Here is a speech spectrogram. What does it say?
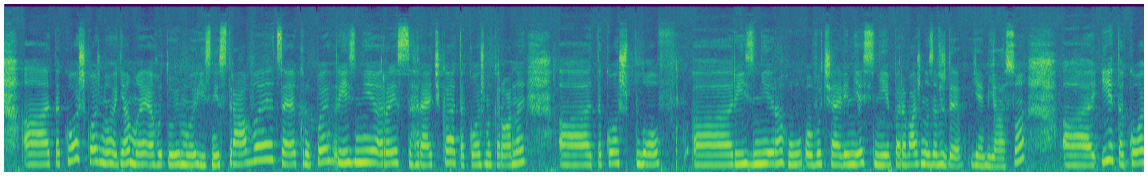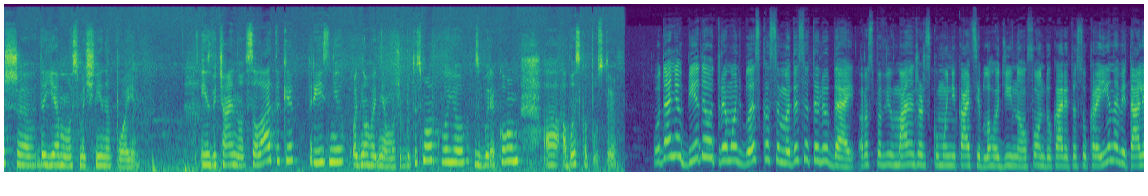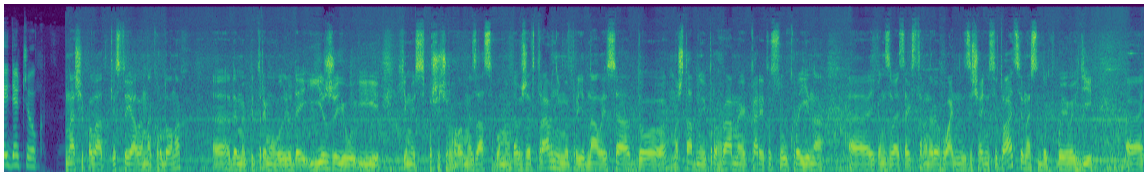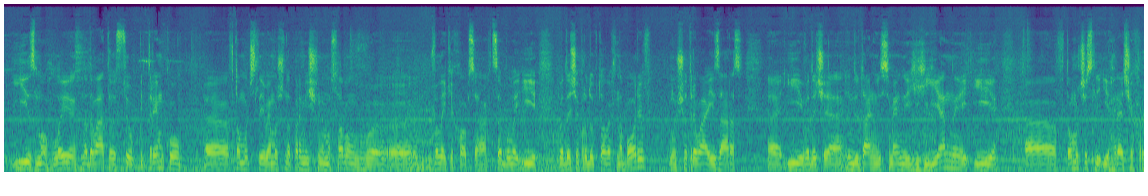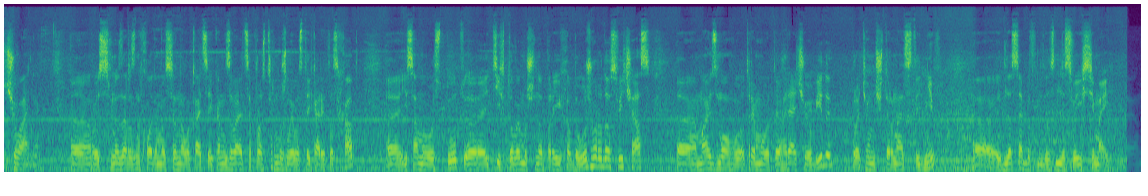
Також кожного дня ми готуємо різні страви. Це крупи різні, рис, гречка, також макарони, також плов. Різні рагу, овочеві, м'ясні, переважно завжди є м'ясо. І також е, даємо смачні напої. І, звичайно, салатики різні. Одного дня може бути з морквою, з буряком або з капустою. У день обіди отримують близько 70 людей, розповів менеджер з комунікації благодійного фонду Карітас Україна Віталій Дячук. Наші палатки стояли на кордонах, де ми підтримували людей і їжею, і якимись першочерговими засобами. Вже в травні ми приєдналися до масштабної програми Карітасу Україна, е, яка називається екстрене реагування на надзвичайні ситуації внаслідок бойових дій, е, і змогли надавати ось цю підтримку, е, в тому числі вимушено переміщеним особам в е, великих обсягах. Це були і видача продуктових наборів, ну що триває і зараз, е, і видача індивідуальної сімейної гігієни, і е, в тому числі і гаряче харчування. Е, Ось ми зараз знаходимося на локації, яка називається Простір можливостей Caritas Hub. Е, І саме ось тут е, ті, хто вимушено переїхав до Ужгорода в свій час, мають змогу отримувати гарячі обіди протягом 14 днів для себе та для своїх сімей.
